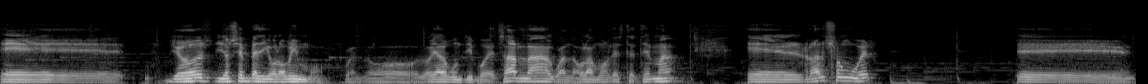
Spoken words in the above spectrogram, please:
Eh, yo, yo siempre digo lo mismo cuando doy algún tipo de charla, cuando hablamos de este tema. El ransomware eh,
